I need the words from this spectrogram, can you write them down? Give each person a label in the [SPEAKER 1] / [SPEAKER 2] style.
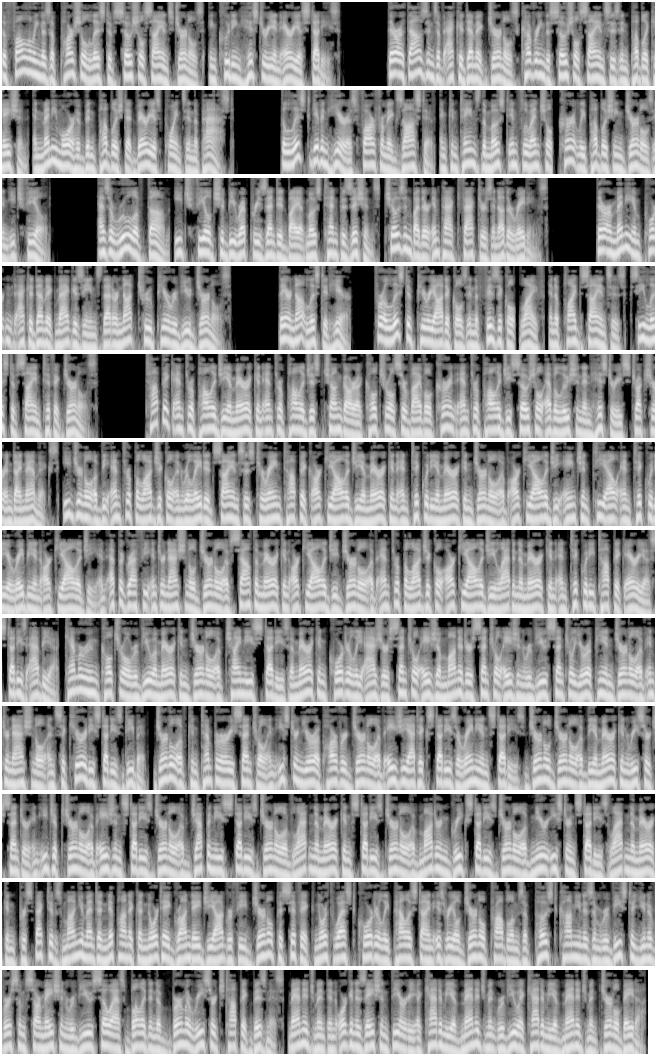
[SPEAKER 1] The following is a partial list of social science journals, including history and area studies. There are thousands of academic journals covering the social sciences in publication, and many more have been published at various points in the past. The list given here is far from exhaustive, and contains the most influential, currently publishing journals in each field. As a rule of thumb, each field should be represented by at most 10 positions, chosen by their impact factors and other ratings. There are many important academic magazines that are not true peer-reviewed journals. They are not listed here. For a list of periodicals in the physical, life, and applied sciences, see List of scientific journals. Topic anthropology American anthropologist Chungara Cultural Survival Current Anthropology Social Evolution and History Structure and Dynamics, eJournal of the Anthropological and Related Sciences Terrain topic Archaeology American Antiquity American Journal of Archaeology Ancient TL Antiquity Arabian Archaeology and Epigraphy International Journal of South American Archaeology Journal of Anthropological Archaeology Latin American Antiquity topic Area Studies Abia, Cameroon Cultural Review American American Journal of Chinese Studies American Quarterly Azure Central Asia Monitor Central Asian Review Central European Journal of International and Security Studies Debatte, Journal of Contemporary Central and Eastern Europe Harvard Journal of Asiatic Studies Iranian Studies Journal Journal of the American Research Center in Egypt Journal of Asian Studies Journal of Japanese Studies Journal of Latin American Studies Journal of Modern Greek Studies Journal of Near Eastern Studies Latin American Perspectives Monumenta Nipponica Norte Grande Geography Journal Pacific Northwest Quarterly Palestine Israel Journal Problems of Post-Communism Revista Universum Sarmatian Review SOAS Bulletin of Burma Research Topic Business, Management and Organization Theory Academy of Management Review Academy of Management Journal Beta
